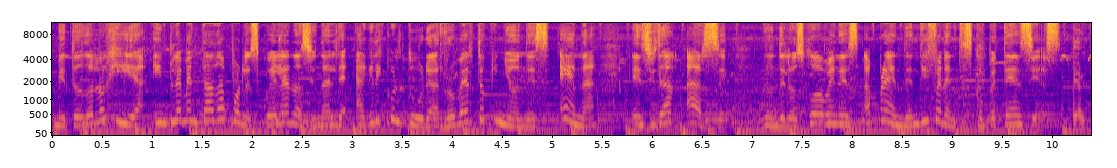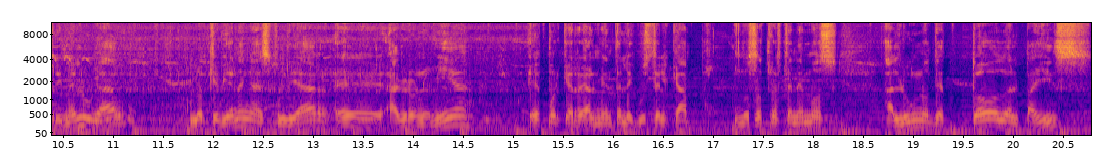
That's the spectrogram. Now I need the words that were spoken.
metodología implementada por la Escuela Nacional de Agricultura Roberto Quiñones, ENA, en Ciudad Arce, donde los jóvenes aprenden diferentes competencias. En primer lugar, los que vienen a estudiar eh, agronomía es porque realmente les gusta el campo. Nosotros tenemos alumnos de todo el país,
